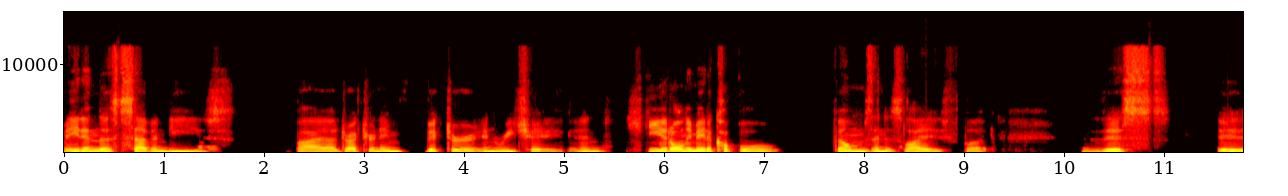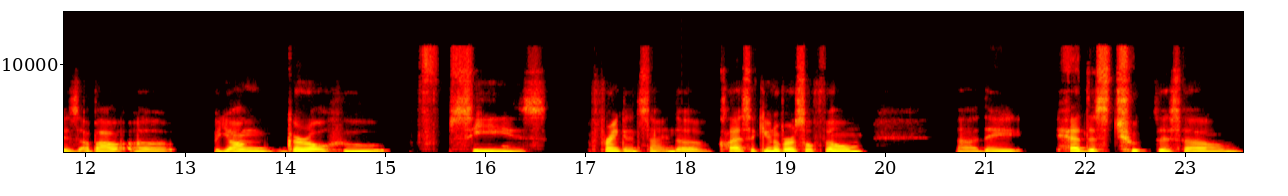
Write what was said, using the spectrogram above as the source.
made in the 70s by a director named Victor Erice, and he had only made a couple films in his life, but this is about a, a young girl who f- sees Frankenstein, the classic Universal film. Uh, they had this this um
